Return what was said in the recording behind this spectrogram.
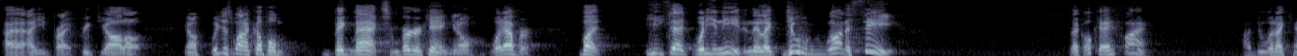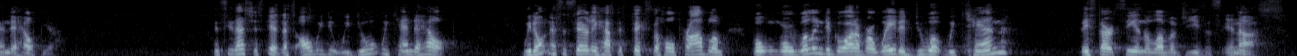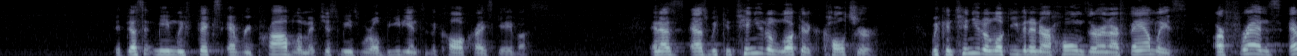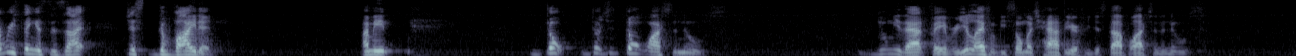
I, I would probably freaked you all out. You know, we just want a couple Big Macs from Burger King, you know, whatever. But he said, What do you need? And they're like, Dude, we want to see. It's like, okay, fine. I'll do what I can to help you. And see, that's just it. That's all we do. We do what we can to help. We don't necessarily have to fix the whole problem, but when we're willing to go out of our way to do what we can, they start seeing the love of Jesus in us. It doesn't mean we fix every problem, it just means we're obedient to the call Christ gave us. And as, as we continue to look at a culture, we continue to look even in our homes or in our families, our friends, everything is desi- just divided. I mean, don't, don't, just don't watch the news. Do me that favor. Your life would be so much happier if you just stopped watching the news.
